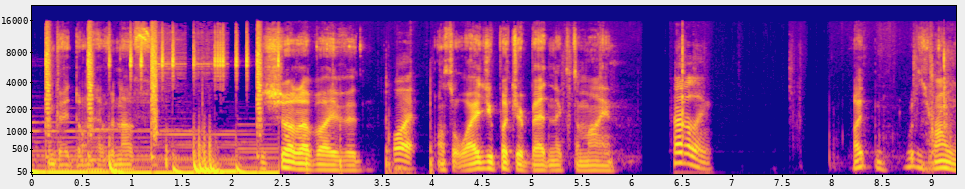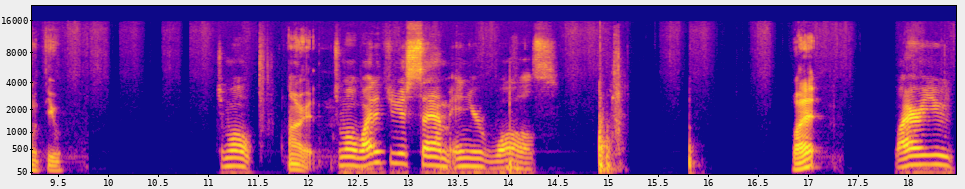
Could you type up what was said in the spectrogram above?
I think I don't have enough. Just shut up, Ivan. What? Also, why did you put your bed next to mine? Cuddling. What? What is wrong with you? Jamal, Alright. Jamal, why did you just say I'm in your walls? What? Why are you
